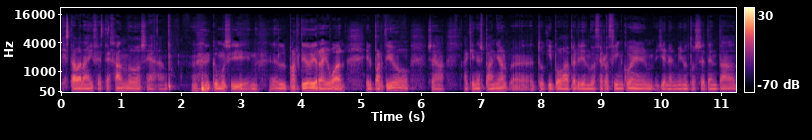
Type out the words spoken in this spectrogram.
que estaban ahí festejando, o sea, como si el partido era igual. El partido, o sea, aquí en España eh, tu equipo va perdiendo 0-5 y en el minuto 70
